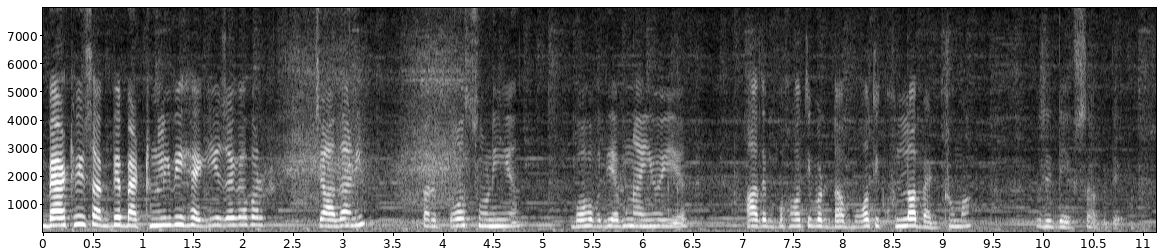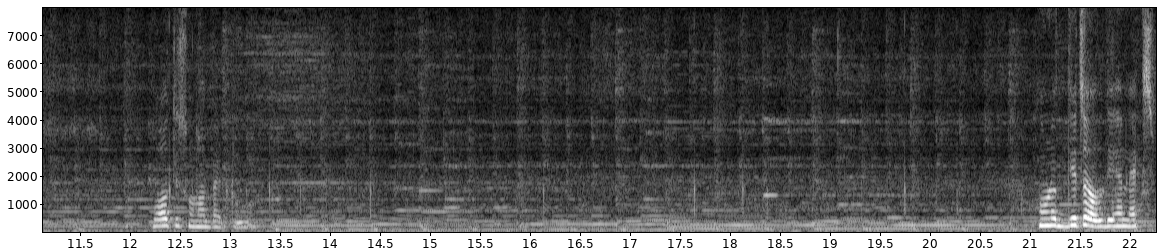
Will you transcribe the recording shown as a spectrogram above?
ਬੈਠ ਵੀ ਸਕਦੇ, ਬੈਠਣ ਲਈ ਵੀ ਹੈਗੀ ਹੈ ਜਗ੍ਹਾ, ਪਰ ਜ਼ਿਆਦਾ ਨਹੀਂ। ਪਰ ਬਹੁਤ ਸੋਹਣੀ ਆ, ਬਹੁਤ ਵਧੀਆ ਬਣਾਈ ਹੋਈ ਆ। ਆ ਤੇ ਬਹੁਤ ਹੀ ਵੱਡਾ, ਬਹੁਤ ਹੀ ਖੁੱਲਾ ਬੈਡਰੂਮ ਆ। ਤੁਸੀਂ ਦੇਖ ਸਕਦੇ ਹੋ। ਬਹੁਤ ਹੀ ਸੋਹਣਾ ਬੈਡਰੂਮ ਆ। ਹੁਣ ਅੱਗੇ ਚੱਲਦੇ ਆ ਨੈਕਸਟ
